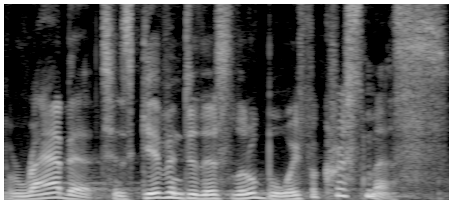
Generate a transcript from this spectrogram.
a rabbit, is given to this little boy for Christmas.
